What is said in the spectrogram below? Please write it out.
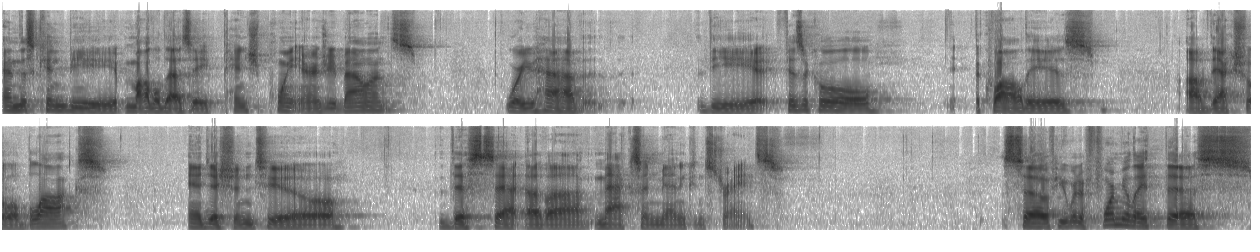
And this can be modeled as a pinch point energy balance, where you have the physical equalities of the actual blocks, in addition to this set of uh, max and min constraints. So if you were to formulate this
